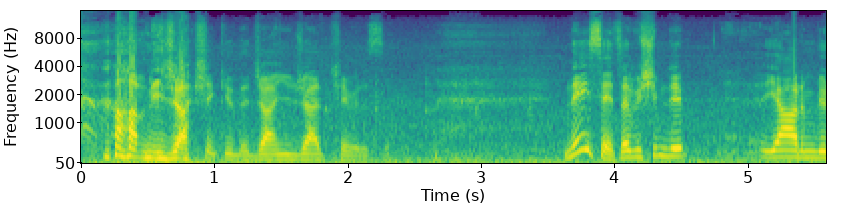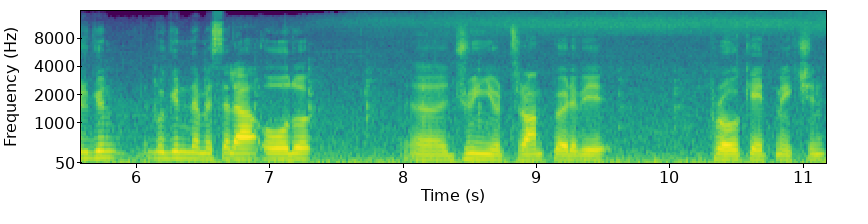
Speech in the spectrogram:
Anlayacağı şekilde Can Yücel çevirisi. Neyse tabii şimdi yarın bir gün bugün de mesela oğlu e, Junior Trump böyle bir provoke etmek için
